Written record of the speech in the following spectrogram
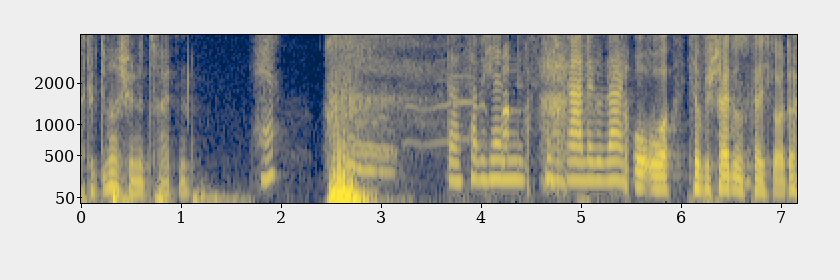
ach, gibt immer schöne Zeiten. Hä? Das habe ich ja nicht gerade gesagt. Oh, oh, ich glaube, wir streiten uns gleich, Leute.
